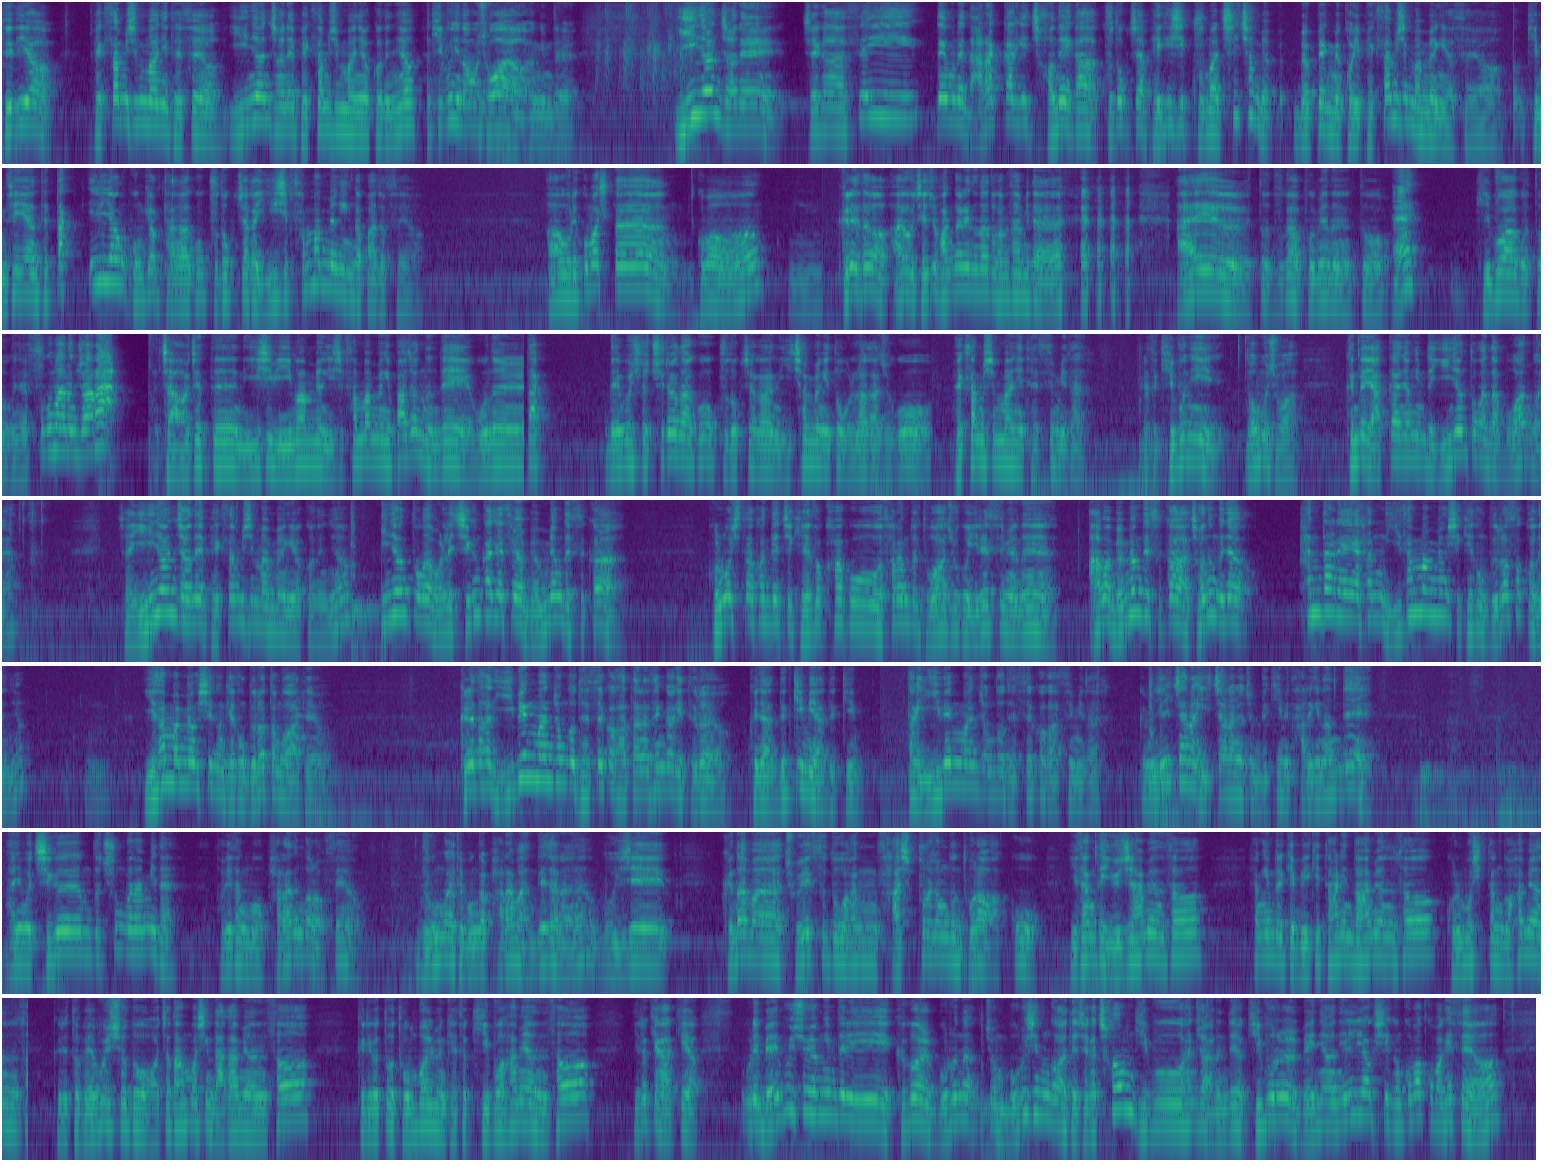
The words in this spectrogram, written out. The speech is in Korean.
드디어 130만이 됐어요. 2년 전에 130만이었거든요. 기분이 너무 좋아요, 형님들. 2년 전에 제가 세이 때문에 나락가기 전에가 구독자 129만 7천 몇, 몇백 명, 거의 130만 명이었어요. 김세희한테 딱 1년 공격 당하고 구독자가 23만 명인가 빠졌어요. 아, 우리 꼬막식당, 고마워. 음, 그래서, 아유, 제주 방간의 누나도 감사합니다. 아유, 또 누가 보면은 또, 에? 기부하고 또 그냥 수금하는 줄 알아! 자, 어쨌든 22만 명, 23만 명이 빠졌는데, 오늘 딱 매부쇼 출연하고 구독자가 한 2,000명이 또 올라가지고 130만이 됐습니다. 그래서 기분이 너무 좋아. 근데 약간 형님들 2년 동안 나 뭐 한 거야? 자, 2년 전에 130만 명이었거든요. 2년 동안 원래 지금까지 했으면 몇 명 됐을까? 골목식당 컨텐츠 계속하고 사람들 도와주고 이랬으면은 아마 몇 명 됐을까? 저는 그냥 한 달에 한 2, 3만 명씩 계속 늘었었거든요. 음, 2, 3만 명씩은 계속 늘었던 것 같아요. 그래서 한 200만 정도 됐을 것 같다는 생각이 들어요. 그냥 느낌이야, 느낌. 딱 200만 정도 됐을 것 같습니다. 그럼 1자랑 2자랑은 좀 느낌이 다르긴 한데, 아니, 뭐 지금도 충분합니다. 더 이상 뭐 바라는 건 없어요. 누군가한테 뭔가 바라면 안 되잖아. 뭐 이제 그나마 조회수도 한 40% 정도는 돌아왔고, 이 상태 유지하면서 형님들께 밀키트 할인도 하면서 골목 식당도 하면서 그리고 또 매불쇼도 어쩌다 한 번씩 나가면서 그리고 또 돈 벌면 계속 기부하면서 이렇게 갈게요. 우리 매부쇼 형님들이 그걸 모르나 좀 모르시는 것 같아요. 제가 처음 기부한 줄 아는데요. 기부를 매년 1, 2억씩은 꼬박꼬박 했어요.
